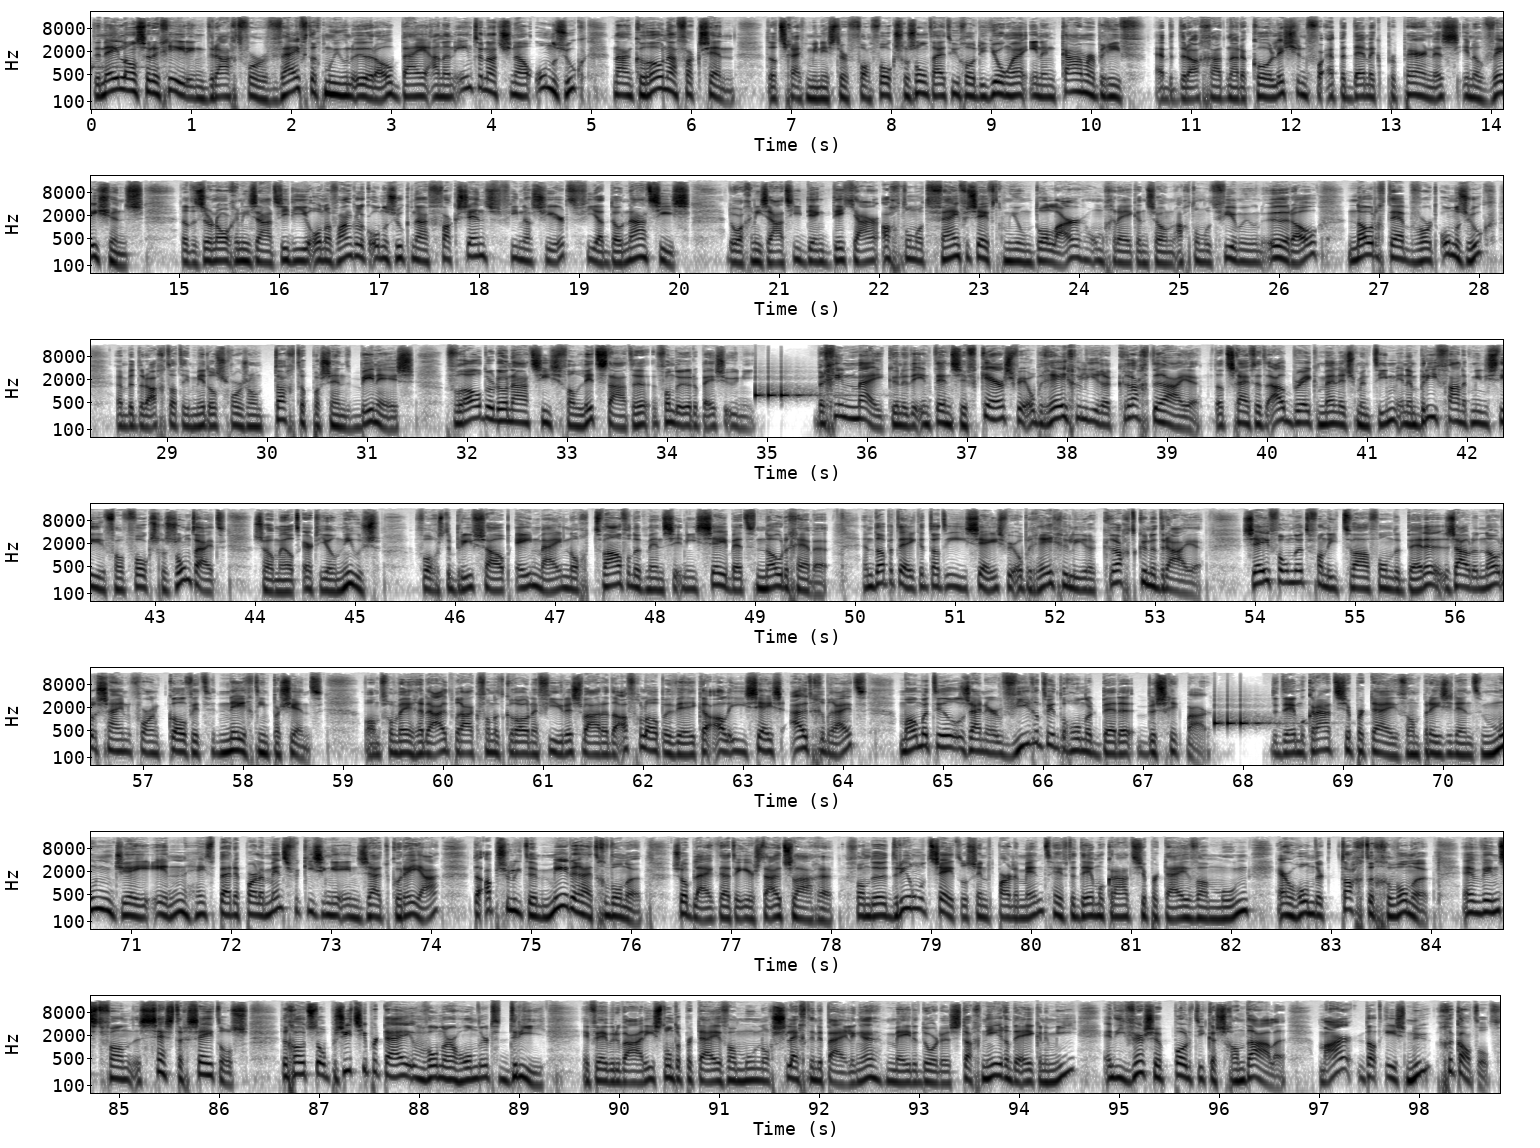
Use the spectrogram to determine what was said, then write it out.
De Nederlandse regering draagt voor 50 miljoen euro bij aan een internationaal onderzoek naar een coronavaccin. Dat schrijft minister van Volksgezondheid Hugo de Jonge in een Kamerbrief. Het bedrag gaat naar de Coalition for Epidemic Preparedness Innovations. Dat is een organisatie die onafhankelijk onderzoek naar vaccins financiert via donaties. De organisatie denkt dit jaar 875 miljoen dollar, omgerekend zo'n 804 miljoen euro, nodig te hebben voor het onderzoek. Een bedrag dat inmiddels voor zo'n 80% binnen is. Vooral door donaties van lidstaten van de Europese Unie. Begin mei kunnen de intensive cares weer op reguliere kracht draaien. Dat schrijft het Outbreak Management Team in een brief aan het ministerie van Volksgezondheid. Zo meldt RTL Nieuws. Volgens de brief zou op 1 mei nog 1200 mensen in IC-bed nodig hebben. En dat betekent dat de IC's weer op reguliere kracht kunnen draaien. 700 van die 1200 bedden zouden nodig zijn voor een COVID-19-patiënt. Want vanwege de uitbraak van het coronavirus waren de afgelopen weken alle IC's uitgebreid. Momenteel zijn er 2400 bedden beschikbaar. De Democratische Partij van president Moon Jae-in heeft bij de parlementsverkiezingen in Zuid-Korea de absolute meerderheid gewonnen. Zo blijkt uit de eerste uitslagen. Van de 300 zetels in het parlement heeft de Democratische Partij van Moon er 180 gewonnen. En winst van 60 zetels. De grootste oppositiepartij won er 103. In februari stond de partij van Moon nog slecht in de peilingen, mede door de stagnerende economie en diverse politieke schandalen. Maar dat is nu gekanteld.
